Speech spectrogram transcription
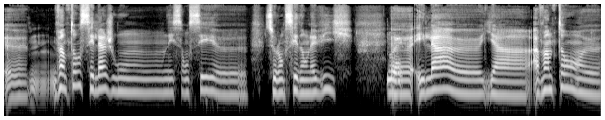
20 euh, ans, c'est l'âge où on est censé euh, se lancer dans la vie. et là, il y a à 20 ans,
